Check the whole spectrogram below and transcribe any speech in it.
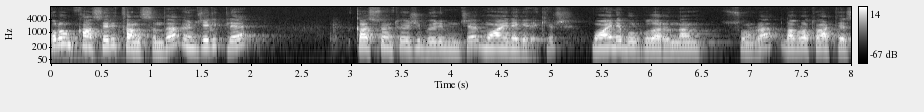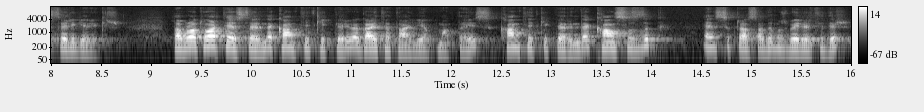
Kolon kanseri tanısında öncelikle gastroenteroloji bölümünce muayene gerekir. Muayene bulgularından sonra laboratuvar testleri gerekir. Laboratuvar testlerinde kan tetkikleri ve gayta tahlili yapmaktayız. Kan tetkiklerinde kansızlık en sık rastladığımız belirtidir.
